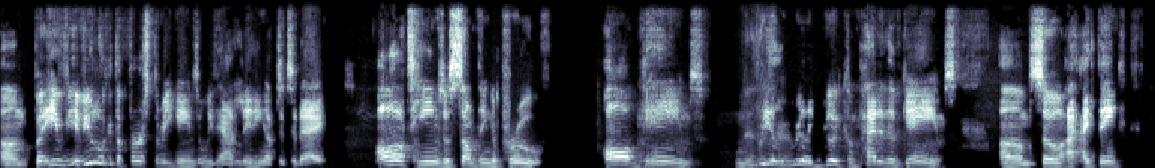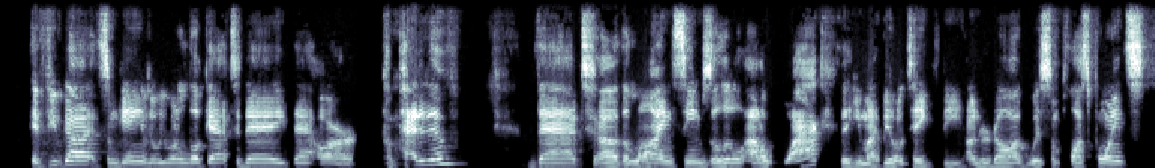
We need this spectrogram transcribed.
Um, but if, if you look at the first three games that we've had leading up to today, all teams with something to prove, all games really, really good competitive games. Um, so I, I, think if you've got some games that we want to look at today that are competitive, that uh, the line seems a little out of whack, that you might be able to take the underdog with some plus points.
